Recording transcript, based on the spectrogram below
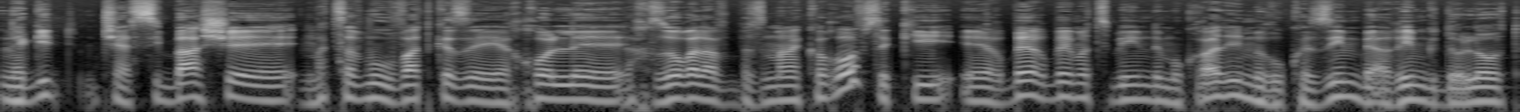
נגיד שהסיבה שמצב מעוות כזה יכול אה, לחזור עליו בזמן הקרוב, זה כי אה, הרבה הרבה מצביעים דמוקרטיים מרוכזים בערים גדולות.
